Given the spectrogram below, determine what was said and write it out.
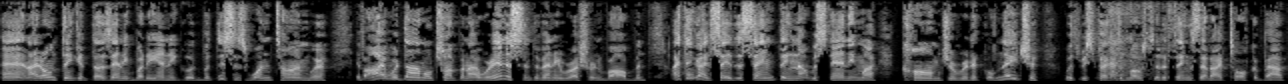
And I don't think it does anybody any good. But this is one time where if I were Donald Trump and I were innocent of any Russia involvement, I think I'd say the same thing, notwithstanding understanding my calm juridical nature with respect to most of the things that I talk about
